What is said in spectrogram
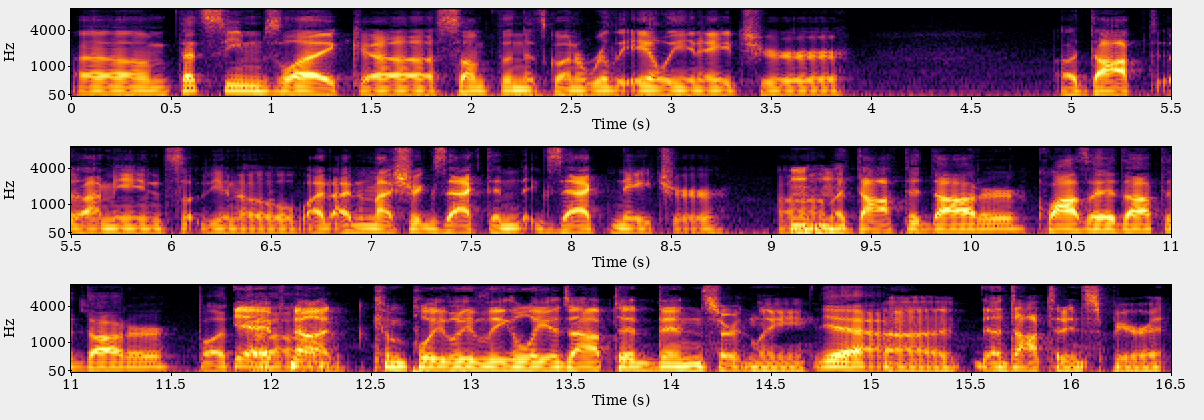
Um, that seems like uh, something that's going to really alienate your adopt. I mean, you know, I, I'm not sure exact exact nature. Um, Adopted daughter, quasi adopted daughter, but Mm-hmm. Yeah, if um, not completely legally adopted, then certainly Yeah. uh, adopted in spirit.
